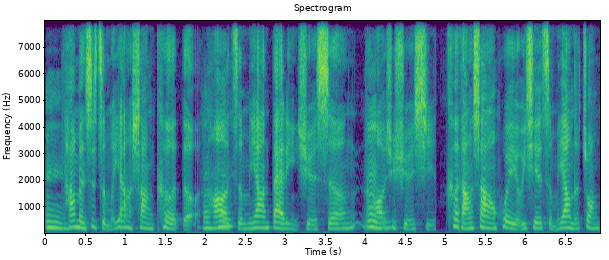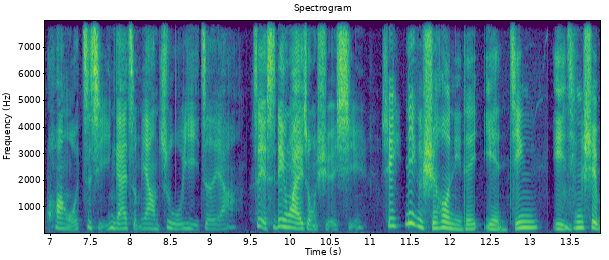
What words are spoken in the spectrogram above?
嗯，他们是怎么样上课的，然后怎么样带领学生，然后去学习。课堂上会有一些怎么样的状况，我自己应该怎么样注意？这样，这也是另外一种学习。所以那个时候，你的眼睛已经是。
